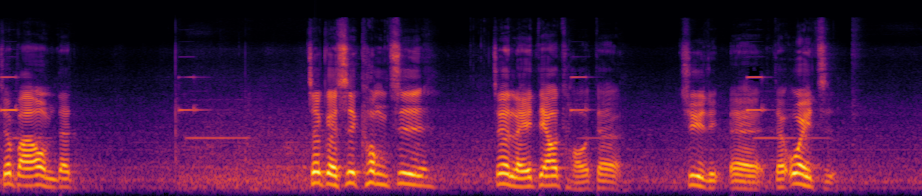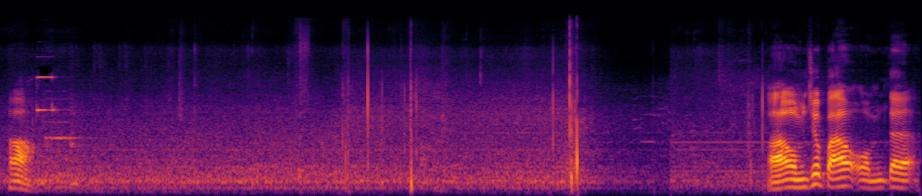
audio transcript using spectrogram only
就把我们的这个是控制这个雷雕头的距离，呃的位置，啊。好，我们就把我们的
